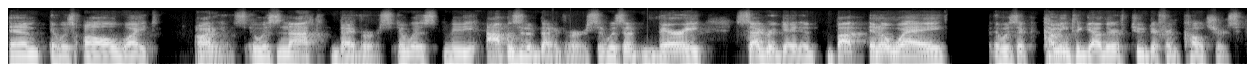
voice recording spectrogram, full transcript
and it was all white audience. It was not diverse. It was the opposite of diverse. It was a very segregated, but in a way, it was a coming together of two different cultures.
